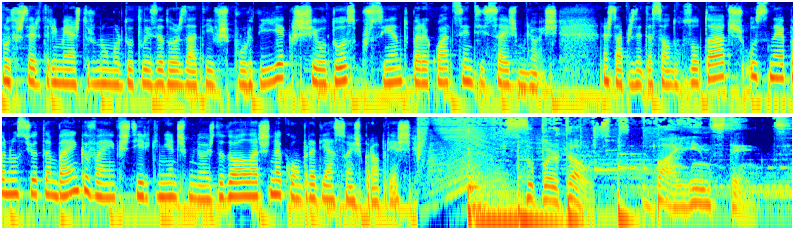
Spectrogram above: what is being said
No terceiro trimestre, o número de utilizadores ativos por dia cresceu 12% para 406 milhões. Nesta apresentação de resultados, o Snap anunciou também que vai investir 500 milhões de dólares na compra de ações próprias. Super Toast by Instinct.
